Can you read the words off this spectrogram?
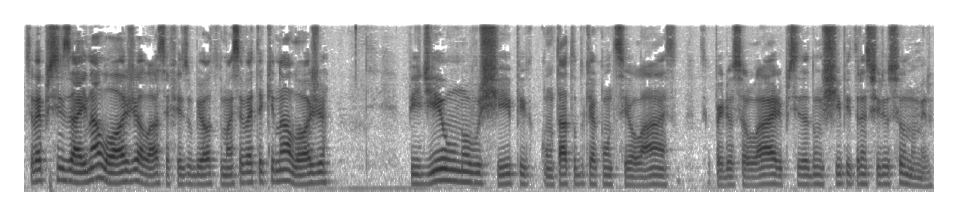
Você vai precisar ir na loja lá, você fez o BO e tudo mais, você vai ter que ir na loja, pedir um novo chip, contar tudo o que aconteceu lá, você perdeu o celular e precisa de um chip e transferir o seu número.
